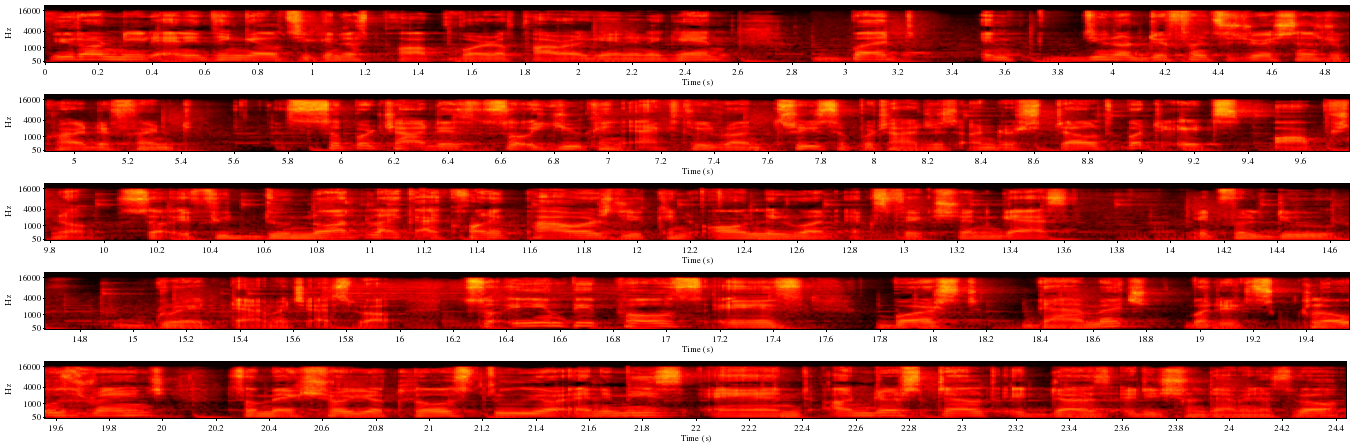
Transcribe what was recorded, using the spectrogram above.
You don't need anything else. You can just pop word of power again and again. But in you know different situations require different supercharges so you can actually run three supercharges under stealth but it's optional. So if you do not like iconic powers you can only run asphyxiation gas it will do great damage as well. So EMP Pulse is burst damage, but it's close range. So make sure you're close to your enemies and under stealth, it does additional damage as well.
